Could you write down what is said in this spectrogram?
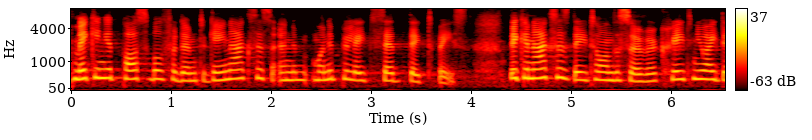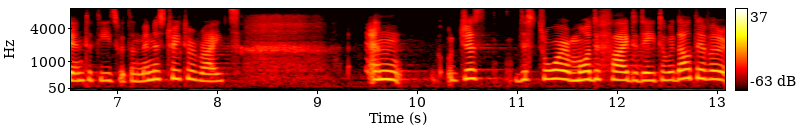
making it possible for them to gain access and manipulate said database. They can access data on the server, create new identities with administrator rights, and just destroy or modify the data without ever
